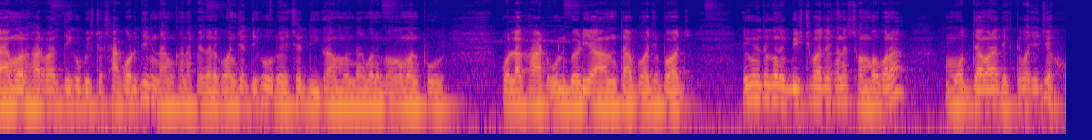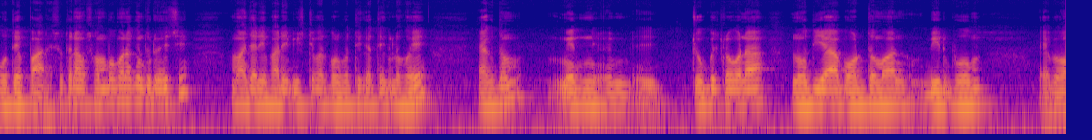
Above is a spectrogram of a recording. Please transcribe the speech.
ডায়মন্ড হারবার দিকেও বৃষ্টি সাগরদ্বীপ, নামখানা ফেজারগঞ্জের দিকেও রয়েছে। দীঘা, মন্দারমণি, ভগবানপুর, কোলাঘাট, উলবেড়িয়া, আমতা, বজবজ এগুলোতে কিন্তু বৃষ্টিপাত এখানে সম্ভাবনা মধ্যে আমরা দেখতে পাচ্ছি যে হতে পারে। সুতরাং সম্ভাবনা কিন্তু রয়েছে। মাঝারি ভারী বৃষ্টিপাত পরবর্তী ক্ষেত্রে এগুলো হয়ে একদম চব্বিশ পরগনা, নদিয়া, বর্ধমান, বীরভূম এবং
